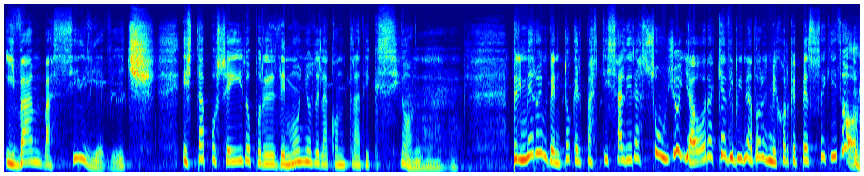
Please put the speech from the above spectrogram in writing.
Iván Vasilievich, está poseído por el demonio de la contradicción. Primero inventó que el pastizal era suyo y ahora que adivinador es mejor que perseguidor.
